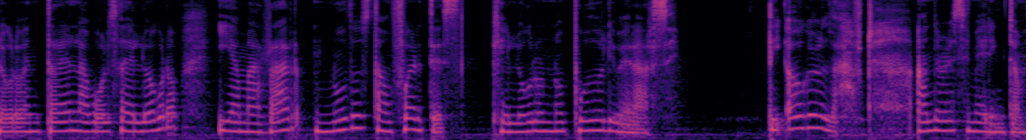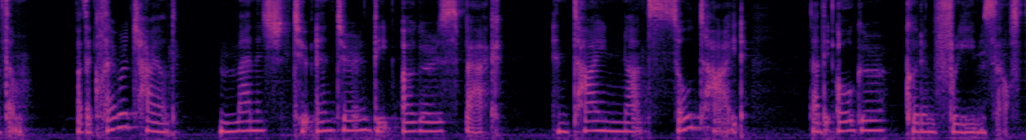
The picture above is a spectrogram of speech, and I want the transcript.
logró entrar en la bolsa del logro y amarrar nudos tan fuertes que el logro no pudo liberarse. The ogre laughed, underestimating Tum, but the clever child managed to enter the ogre's back and tie knots so tight that the ogre couldn't free himself.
